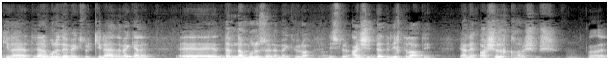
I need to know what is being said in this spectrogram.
Kinayettir. Yani bunu demek istiyor. Kinayet demek yani e, dimnen bunu söylemek istiyor. istiyor. An şiddetil ihtilati. Yani aşırı karışmış. Yani,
